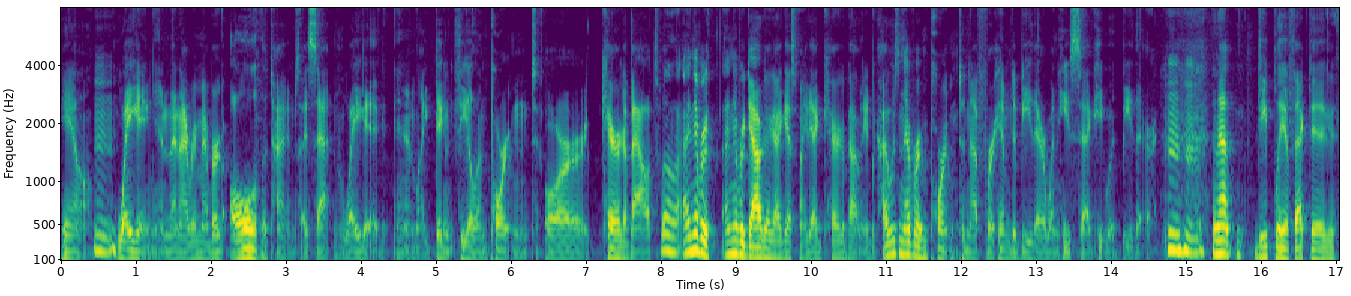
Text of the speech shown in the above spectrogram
you know, mm. waiting. And then I remembered all the times I sat and waited and like didn't feel important or cared about. Well, I never, I never doubted. I guess my dad cared about me, but I was never important enough for him to be there when he said he would be there, mm-hmm. and that deeply affected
